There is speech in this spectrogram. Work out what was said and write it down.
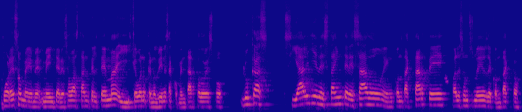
por eso me, me, me interesó bastante el tema y qué bueno que nos vienes a comentar todo esto. Lucas, si alguien está interesado en contactarte, ¿cuáles son tus medios de contacto?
